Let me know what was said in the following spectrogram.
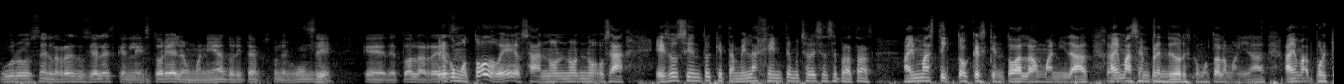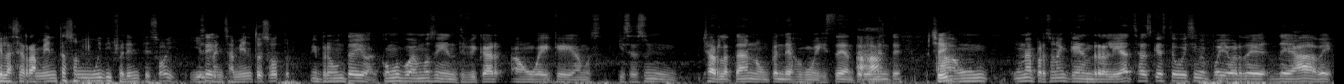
gurús en las redes sociales que en la historia de la humanidad, ahorita pues con el boom Sí. de, que de todas las redes. Pero como todo, ¿eh? O sea, no, no, no, o sea, eso siento que también la gente muchas veces hace para atrás. Hay más TikTokers que en toda la humanidad, hay más emprendedores como toda la humanidad, hay más- porque las herramientas son muy diferentes hoy y el Sí. pensamiento es otro. Mi pregunta iba, ¿cómo podemos identificar a un güey que, digamos, quizás es un charlatán o un pendejo, como dijiste anteriormente, sí. a un- una persona que en realidad, ¿sabes que Este güey sí me puede llevar de, de A a B.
